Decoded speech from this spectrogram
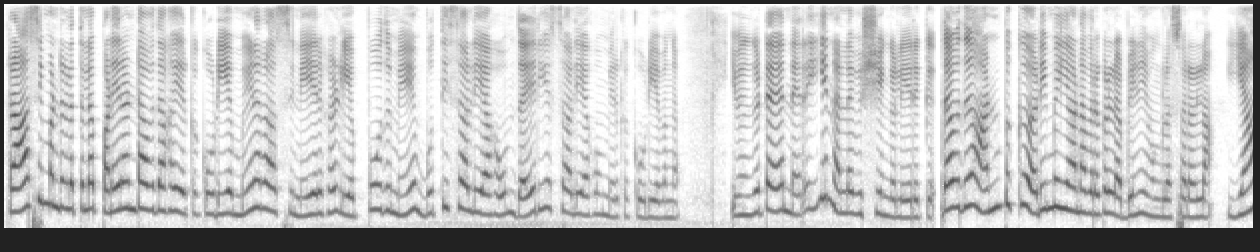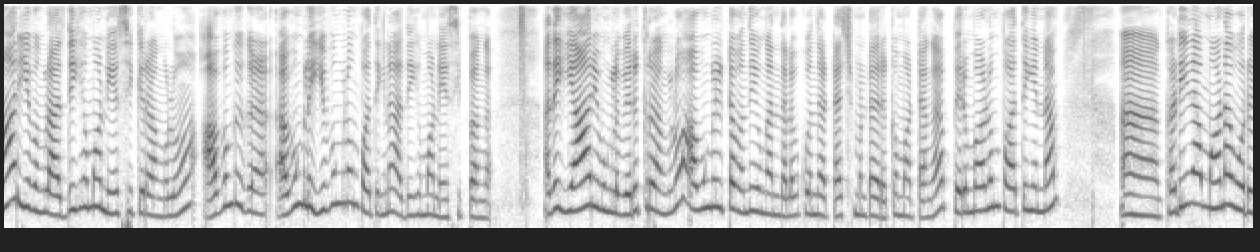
ராசி மண்டலத்தில் பன்னிரெண்டாவதாக இருக்கக்கூடிய மீனராசி நேர்கள் எப்போதுமே புத்திசாலியாகவும் தைரியசாலியாகவும் இருக்கக்கூடியவங்க. இவங்ககிட்ட நிறைய நல்ல விஷயங்கள் இருக்குது அதாவது அன்புக்கு அடிமையானவர்கள் அப்படின்னு இவங்கள சொல்லலாம். யார் இவங்களை அதிகமாக நேசிக்கிறாங்களோ அவங்க க- அவங்கள இவங்களும் பார்த்திங்கன்னா அதிகமாக நேசிப்பாங்க. அதே யார் இவங்களை வெறுக்கிறாங்களோ அவங்கள்ட்ட வந்து இவங்க அந்த அளவுக்கு வந்து அட்டாச்மெண்ட்டாக இருக்க மாட்டாங்க. பெரும்பாலும் பார்த்திங்கன்னா கடினமான ஒரு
